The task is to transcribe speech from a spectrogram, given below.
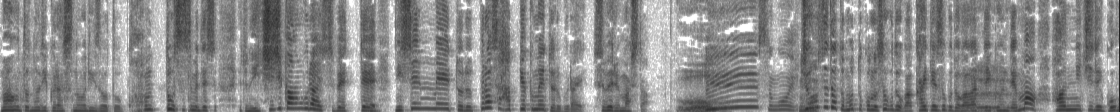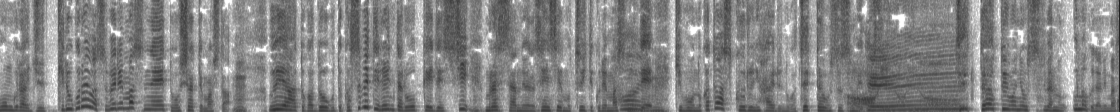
マウント乗鞍スノーリゾート本当おすすめです。えっとね1時間ぐらい滑って2000メートルプラス800メートルぐらい滑れました。おえー、すごい。上手だともっとこの速度が回転速度が上がっていくんでまあ半日で5本ぐらい10キロぐらいは滑れますねとおっしゃってました、うん。ウェアとか道具とかすべてレンタル OK ですし、村瀬さんのような先生もついてくれますので、はい。うん希望の方はスクールに入るのが絶対おすすめです。絶対あっという間におすすめあのうまくなります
